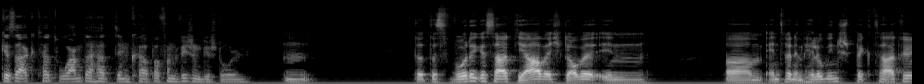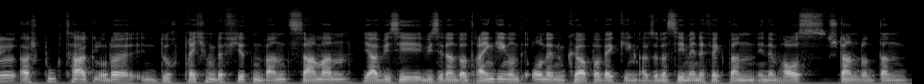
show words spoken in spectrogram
gesagt hat, Wanda hat den Körper von Vision gestohlen. Mm, da- Das wurde gesagt, ja, aber ich glaube in ähm, entweder im Halloween-Spektakel, äh, Spuktakel oder in Durchbrechung der vierten Wand sah man, ja, wie sie, wie sie dann dort reinging und ohne den Körper wegging. Also dass sie im Endeffekt dann in dem Haus stand und dann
